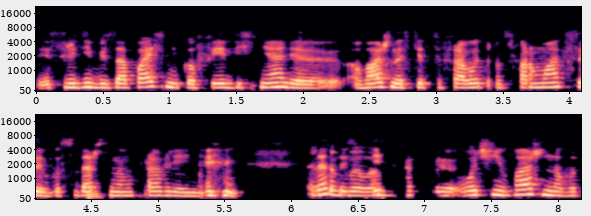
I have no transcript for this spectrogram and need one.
среди безопасников и объясняли важности цифровой трансформации в государственном управлении. Это да, было. Здесь очень важно вот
